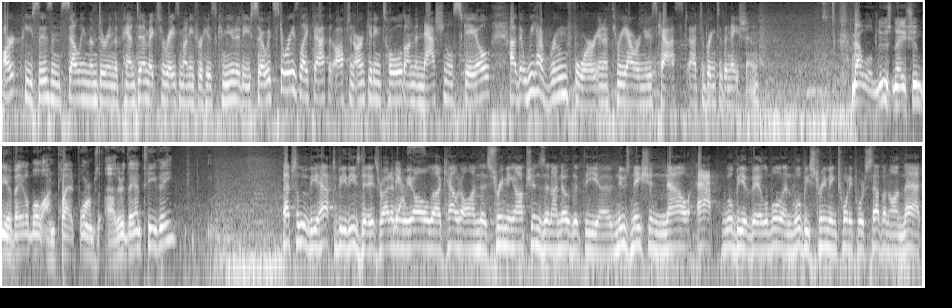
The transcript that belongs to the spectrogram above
art pieces and selling them during the pandemic to raise money for his community. So it's stories like that that often aren't getting told on the national scale uh, that we have room for in a three-hour newscast uh, to bring to the nation. Now, will News Nation be available on platforms other than TV? Absolutely, you have to be these days, right? I mean, we all uh, count on the streaming options, and I know that the uh, News Nation Now app will be available, and we'll be streaming 24/7 on that.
